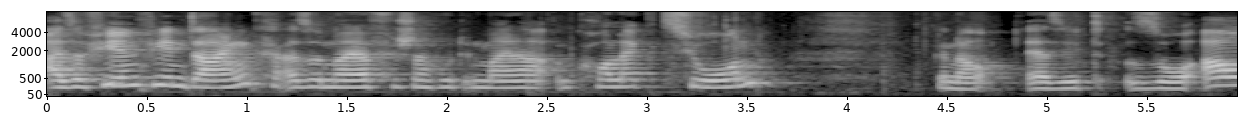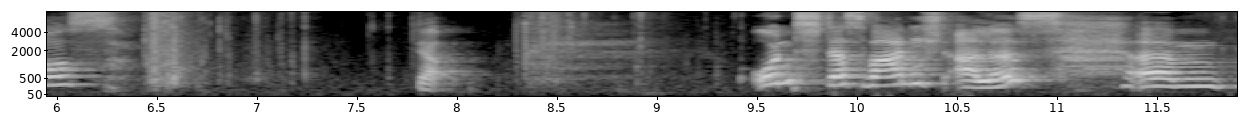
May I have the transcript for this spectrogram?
Also vielen, vielen Dank. Also neuer Fischerhut in meiner Kollektion. Genau, er sieht so aus. Ja. Und das war nicht alles. Ähm,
